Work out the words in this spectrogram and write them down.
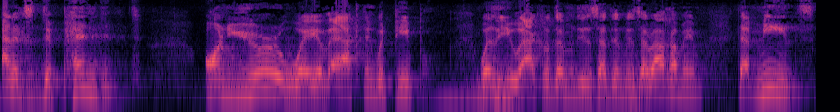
and it's dependent on your way of acting with people, whether you act with them midas hadin, midas harachamim, that means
